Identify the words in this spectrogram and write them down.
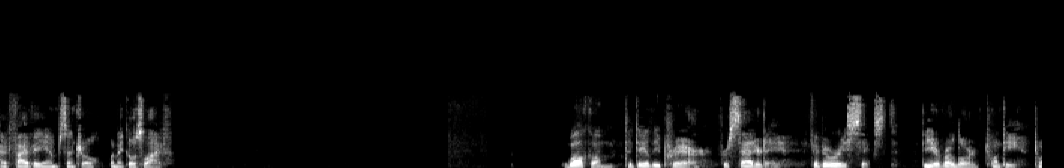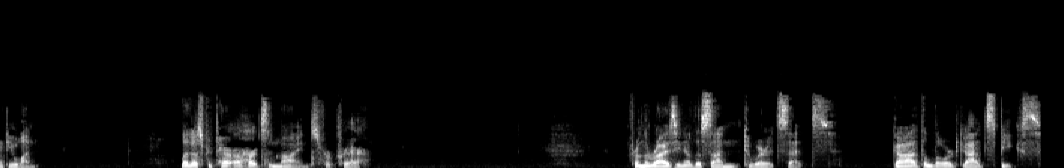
at 5 a.m. Central when it goes live. Welcome to Daily Prayer for Saturday, February 6th, the year of our Lord 2021. Let us prepare our hearts and minds for prayer. From the rising of the sun to where it sets, God the Lord God speaks,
